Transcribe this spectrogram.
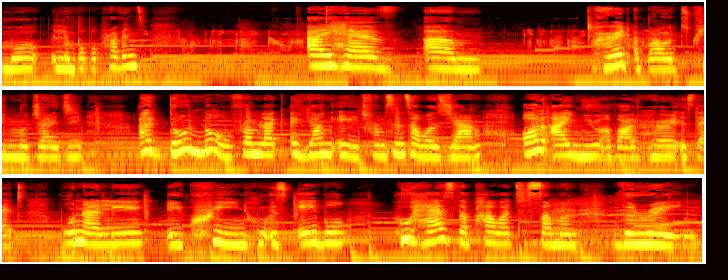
more limpopo province i have um heard about queen modjadji I don't know from like a young age, from since I was young, all I knew about her is that Ronali, a queen who is able, who has the power to summon the rain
